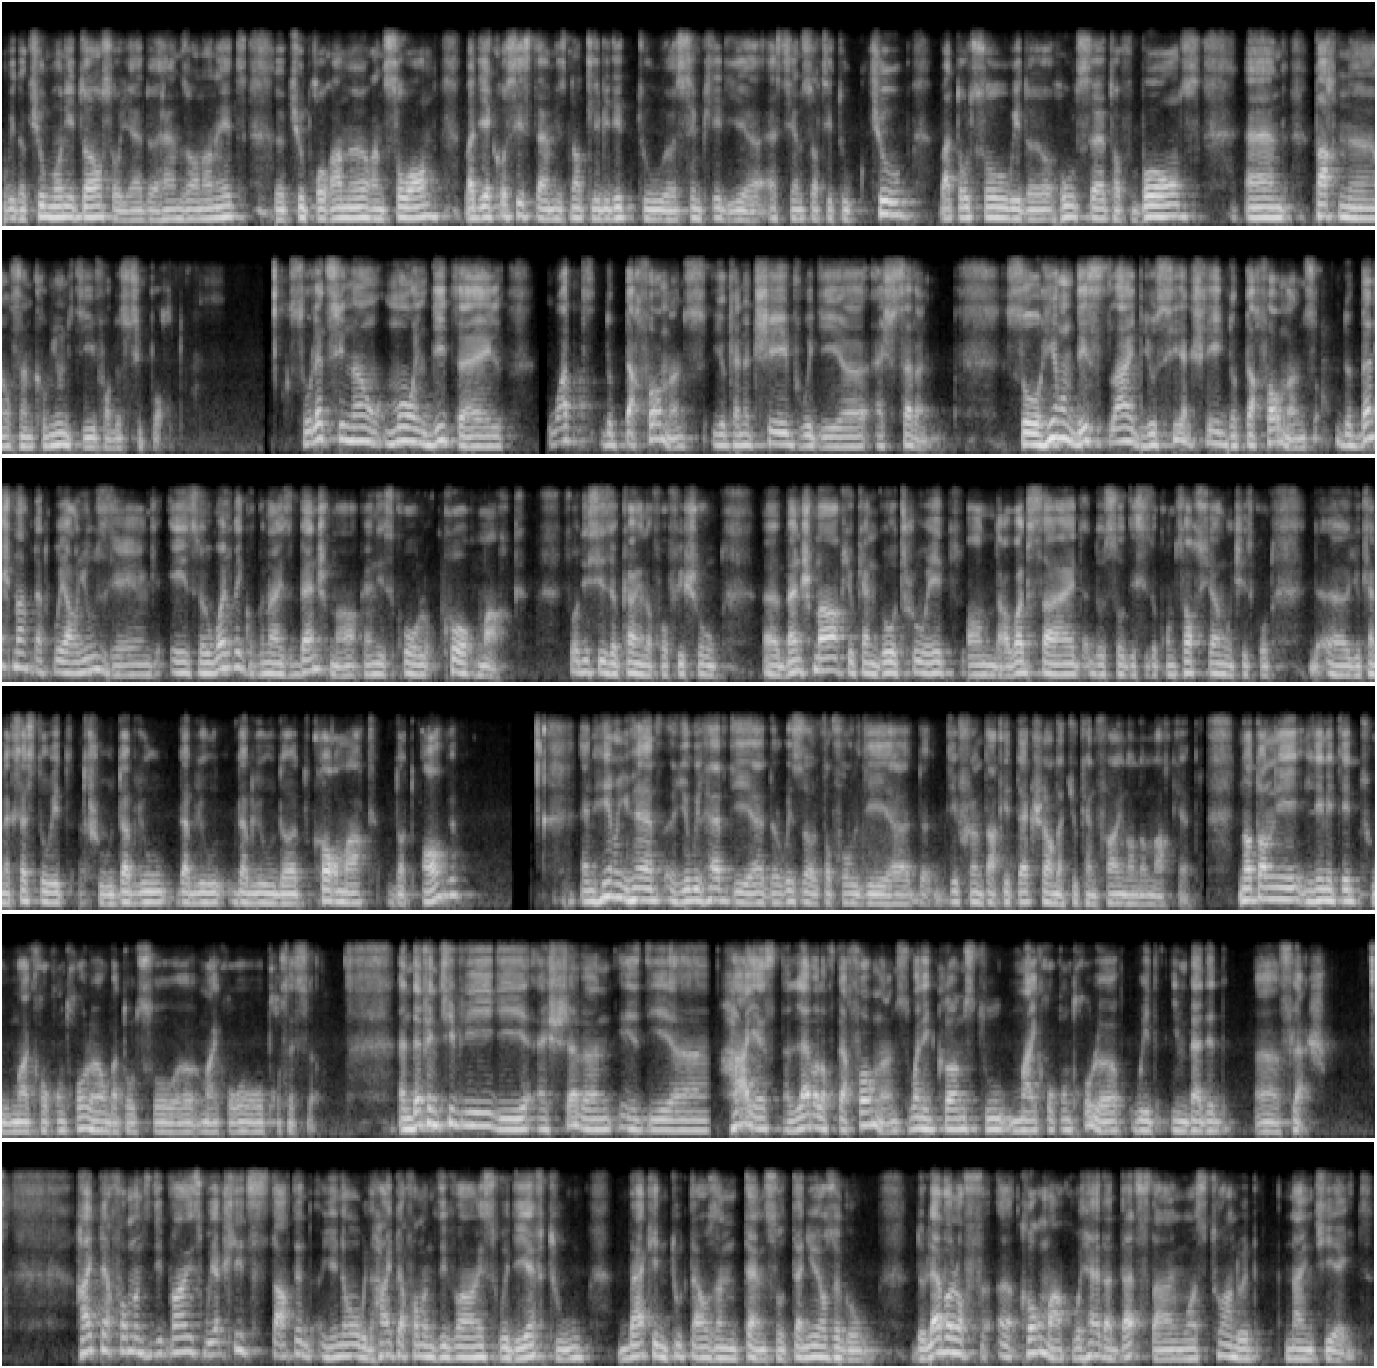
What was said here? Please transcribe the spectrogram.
with the Cube monitor, so you had the hands-on on it, the Cube programmer and so on. But the ecosystem is not limited to uh, simply the uh, STM32 Cube, but also with a whole set of boards and partners and community for the support. So let's see now more in detail what the performance you can achieve with the uh, H7. So here on this slide, you see actually the performance. The benchmark that we are using is a well-recognized benchmark and is called CoreMark. So this is a kind of official uh, benchmark. You can go through it on their website. So this is a consortium which is called, uh, you can access to it through www.coremark.org. And here you have you will have the uh, the result of all the, uh, the different architecture that you can find on the market. Not only limited to microcontroller, but also uh, microprocessor. And definitely the H7 is the uh, highest level of performance when it comes to microcontroller with embedded uh, flash high performance device, we actually started, you know, with high performance device with the F2 back in 2010, so 10 years ago. The level of uh, CoreMark we had at that time was 298.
